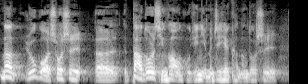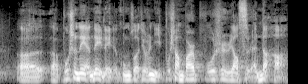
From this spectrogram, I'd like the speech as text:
那如果说是呃，大多数情况，我估计你们这些可能都是呃呃，不是那那类的工作，就是你不上班不是要死人的哈。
